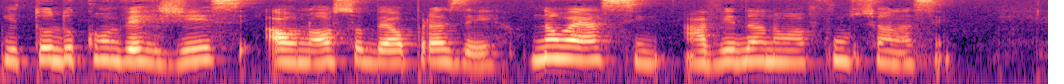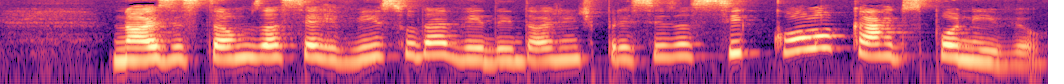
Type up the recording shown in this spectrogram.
e tudo convergisse ao nosso bel prazer. Não é assim, a vida não funciona assim. Nós estamos a serviço da vida, então a gente precisa se colocar disponível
